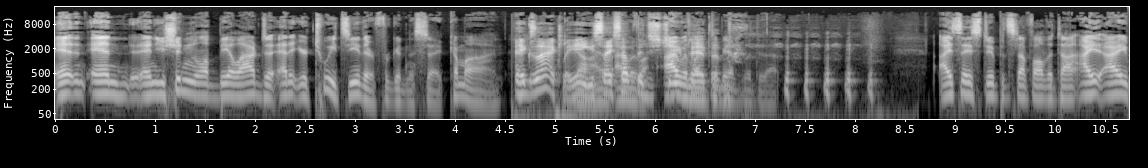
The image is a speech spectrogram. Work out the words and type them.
and and and you shouldn't be allowed to edit your tweets either. For goodness sake, come on. Exactly. Yeah, No, you I- say I something would, li- stupid. I would like to be able to do that. I say stupid stuff all the time. I, I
